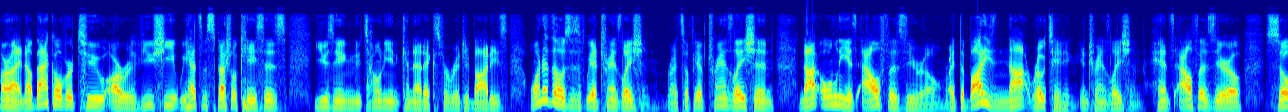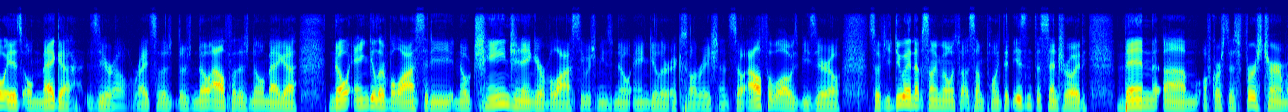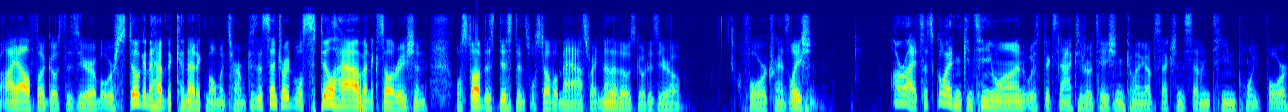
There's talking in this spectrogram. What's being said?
All right, now back over to our review sheet. We had some special cases using Newtonian kinetics for rigid bodies. One of those is if we had translation, right? So if we have translation, not only is alpha zero, right? The body's not rotating in translation. Hence alpha is zero, so is omega zero, right? So there's, there's no alpha, there's no omega, no angular velocity, no change in angular velocity, which means no angular acceleration. So alpha will always be zero. So if you do end up summing moments at some point that isn't the centroid, then um, of course this first term, I alpha goes to zero, but we're still gonna have the kinetic moment term because the centroid will still have an acceleration, we'll still have this distance, we'll still have a mass, right? None of those go to zero for translation. All right, so let's go ahead and continue on with fixed axis rotation coming up section 17.4.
